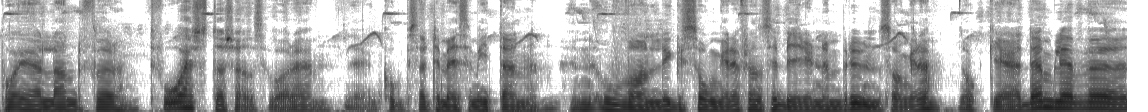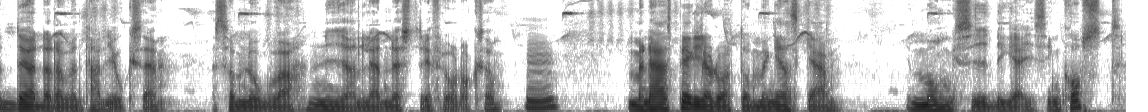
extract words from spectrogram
på Öland för två höstar sedan så var det eh, kompisar till mig som hittade en, en ovanlig sångare från Sibirien, en brunsångare. Och eh, den blev eh, dödad av en talgoxe som nog var nyanländ österifrån också. Mm. Men det här speglar då att de är ganska mångsidiga i sin kost.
